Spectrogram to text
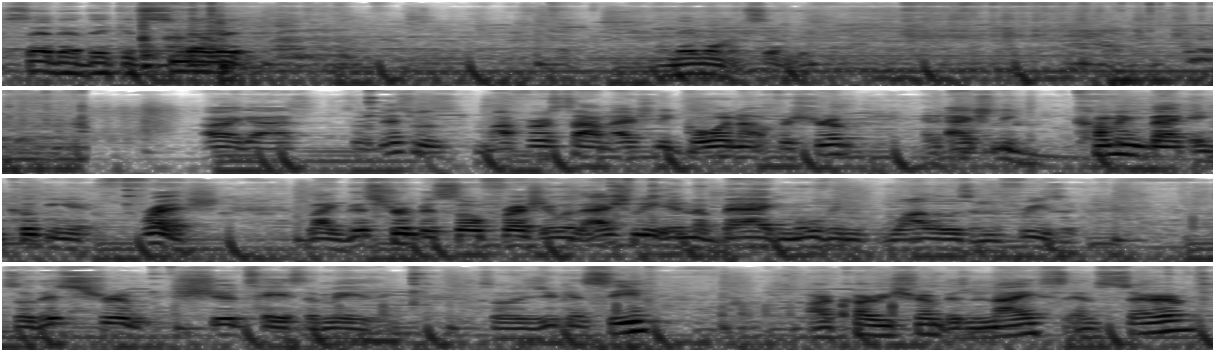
said that they could smell it, and they want some. All right, guys. So this was my first time actually going out for shrimp and actually coming back and cooking it fresh. Like this shrimp is so fresh, it was actually in the bag moving while it was in the freezer. So this shrimp should taste amazing. So as you can see, our curry shrimp is nice and served.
